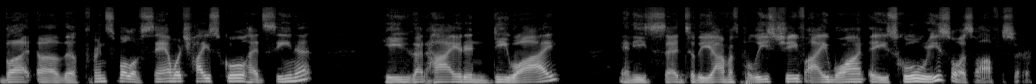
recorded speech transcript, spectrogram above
But uh, the principal of Sandwich High School had seen it. He got hired in DY and he said to the Yarmouth police chief, I want a school resource officer.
